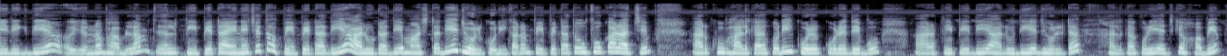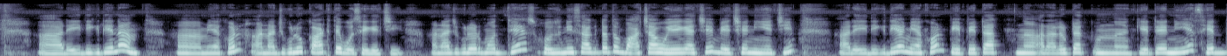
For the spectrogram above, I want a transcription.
এই দিক দিয়ে ওই জন্য ভাবলাম তাহলে পেঁপেটা এনেছে তো, পেঁপেটা দিয়ে, আলুটা দিয়ে, মাছটা দিয়ে ঝোল করি, কারণ পেঁপেটা তো উপকার আছে। আর খুব হালকা করেই করে করে দেব। আর পেঁপে দিয়ে, আলু দিয়ে ঝোলটা হালকা করেই আজকে হবে। আর এই দিক দিয়ে না আমি এখন আনাজগুলো কাটতে বসে গেছি। আনাজগুলোর মধ্যে সজনি শাকটা তো বাছা হয়ে গেছে, বেছে নিয়েছি। আর এই দিক দিয়ে আমি এখন পেঁপেটা আর আলুটা কেটে নিয়ে সেদ্ধ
